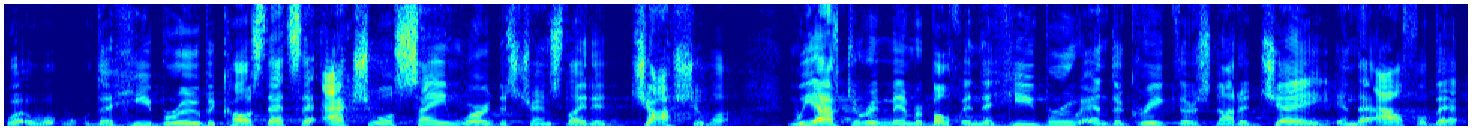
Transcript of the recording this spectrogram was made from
w- w- the Hebrew, because that's the actual same word that's translated Joshua. We have to remember both in the Hebrew and the Greek, there's not a J in the alphabet.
